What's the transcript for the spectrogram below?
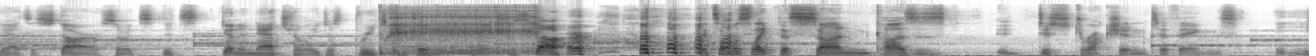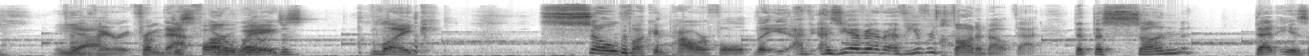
yeah, it's a star, so it's it's gonna naturally just breach containment. it's a star. It's almost like the sun causes destruction to things. From yeah, very- from that Just far away? Just Like, so fucking powerful. Like, have, has you ever, have you ever thought about that? That the sun that is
